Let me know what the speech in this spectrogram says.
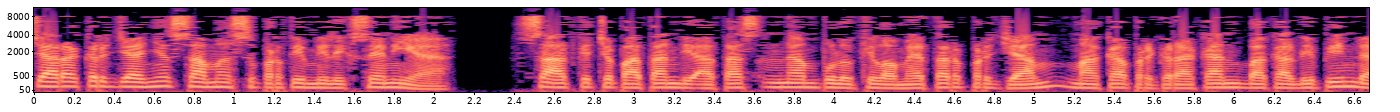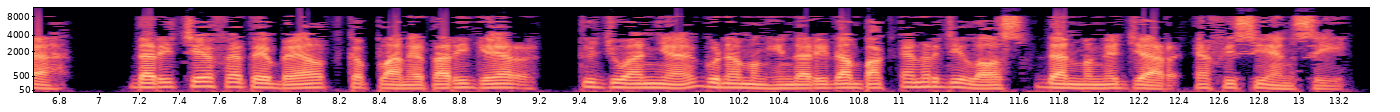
Cara kerjanya sama seperti milik Xenia. Saat kecepatan di atas 60 km per jam, maka pergerakan bakal dipindah dari CVT belt ke planetary gear, tujuannya guna menghindari dampak energy loss dan mengejar efisiensi.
